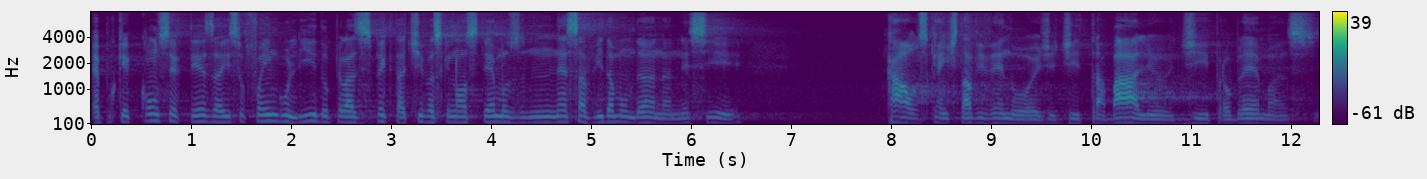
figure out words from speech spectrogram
é porque com certeza isso foi engolido pelas expectativas que nós temos nessa vida mundana, nesse caos que a gente está vivendo hoje, de trabalho, de problemas,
